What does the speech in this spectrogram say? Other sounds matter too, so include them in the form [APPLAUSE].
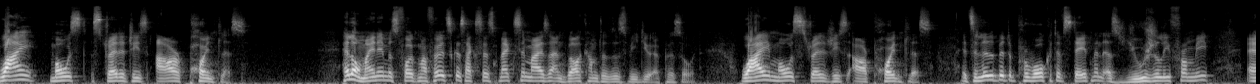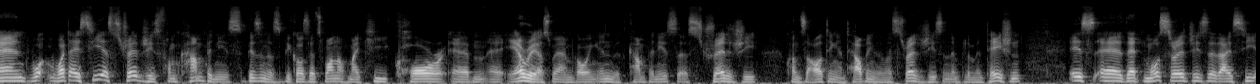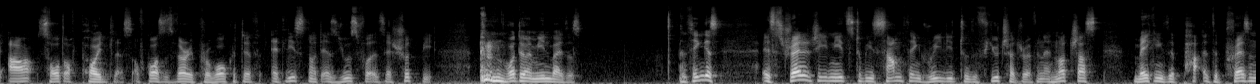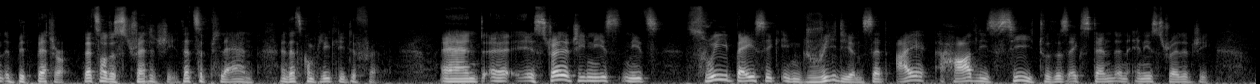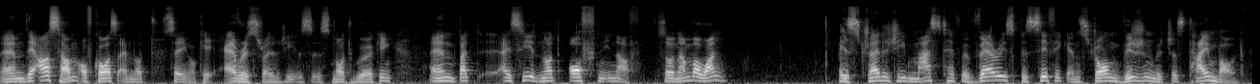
Why most strategies are pointless. Hello, my name is Volkmar Völzke, Success Maximizer, and welcome to this video episode. Why most strategies are pointless. It's a little bit a provocative statement, as usually from me. And wh what I see as strategies from companies, business, because that's one of my key core um, uh, areas where I'm going in with companies, uh, strategy, consulting, and helping them with strategies and implementation, is uh, that most strategies that I see are sort of pointless. Of course, it's very provocative, at least not as useful as they should be. [CLEARS THROAT] what do I mean by this? The thing is, a strategy needs to be something really to the future driven and not just making the, the present a bit better. That's not a strategy, that's a plan, and that's completely different. And uh, a strategy needs, needs three basic ingredients that I hardly see to this extent in any strategy. Um, there are some, of course, I'm not saying, okay, every strategy is, is not working, um, but I see it not often enough. So, number one, a strategy must have a very specific and strong vision which is time bound.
